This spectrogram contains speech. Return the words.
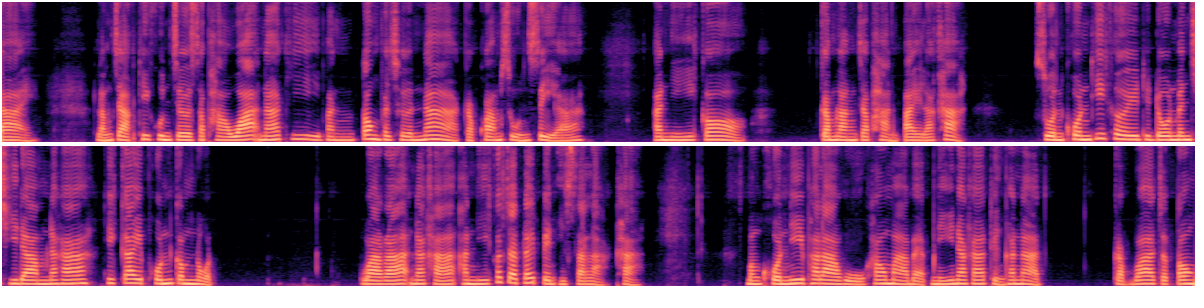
ได้ หลังจากที่คุณเจอสภาวะนะที่มันต้องเผชิญหน้ากับความสูญเสีย อันนี้ก็กำลังจะผ่านไปแล้วค่ะ ส่วนคนที่เคยโดนบัญชีดำนะคะ ที่ใกล้พ้นกำหนดวาระนะคะ อันนี้ก็จะได้เป็นอิสระค่ะ บางคนนี่พระราหูเข้ามาแบบนี้นะคะ ถึงขนาดกับว่าจะต้อง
